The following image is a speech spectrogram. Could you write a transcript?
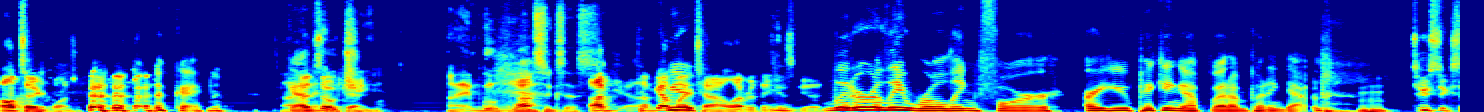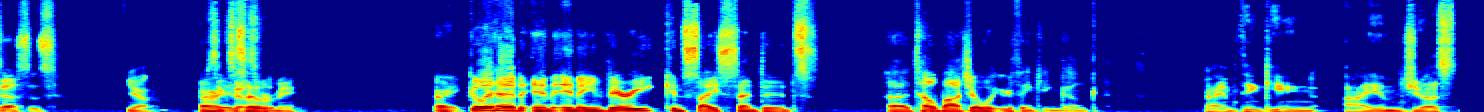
I'll take one. Okay. Got am it. That's okay. Gucci. I am good. One success. I've, I've got my We're- towel. Everything is good. Literally rolling for are you picking up what I'm putting down? Two successes. Yeah. All right, Success so for me. all right, go ahead and in a very concise sentence, uh, tell Bacho what you're thinking, Gunk. I am thinking I am just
